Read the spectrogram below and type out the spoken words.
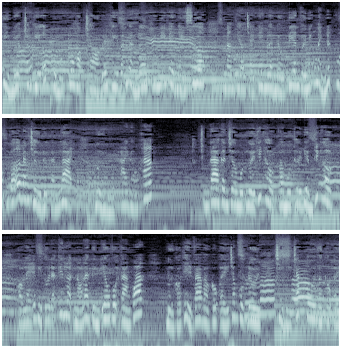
kỷ niệm trong ký ức của một cô học trò đôi khi vẫn ngẩn ngơ khi nghĩ về ngày xưa, mang theo trái tim lần đầu tiên với những mảnh nứt vụn vỡ đang chờ được gắn lại bởi một ai đó khác. Chúng ta cần chờ một người thích hợp vào một thời điểm thích hợp. Có lẽ vì tôi đã kết luận nó là tình yêu vội vàng quá, bởi có thể va vào cậu ấy trong cuộc đời chỉ vì chắc tôi và cậu ấy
